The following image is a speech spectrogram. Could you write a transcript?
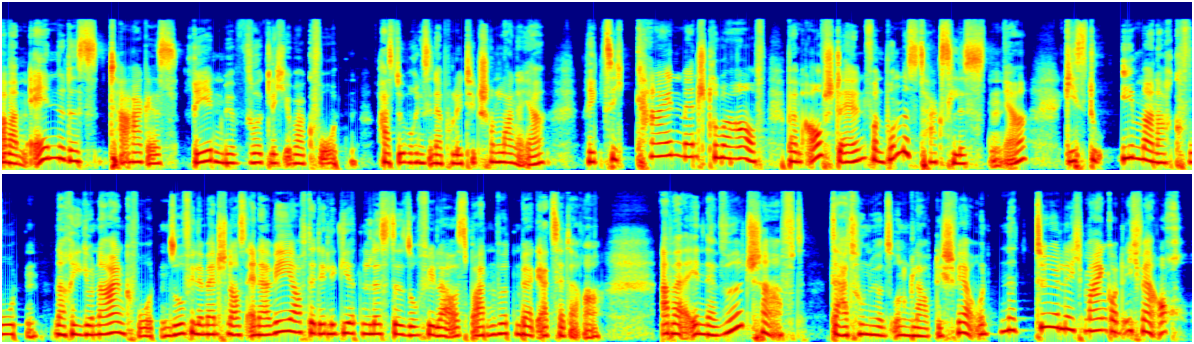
Aber am Ende des Tages reden wir wirklich über Quoten. Hast du übrigens in der Politik schon lange, ja? Regt sich kein Mensch drüber auf. Beim Aufstellen von Bundestagslisten, ja, gehst du immer nach Quoten, nach regionalen Quoten. So viele Menschen aus NRW auf der Delegiertenliste, so viele aus Baden-Württemberg etc. Aber in der Wirtschaft, da tun wir uns unglaublich schwer. Und natürlich, mein Gott, ich wäre auch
